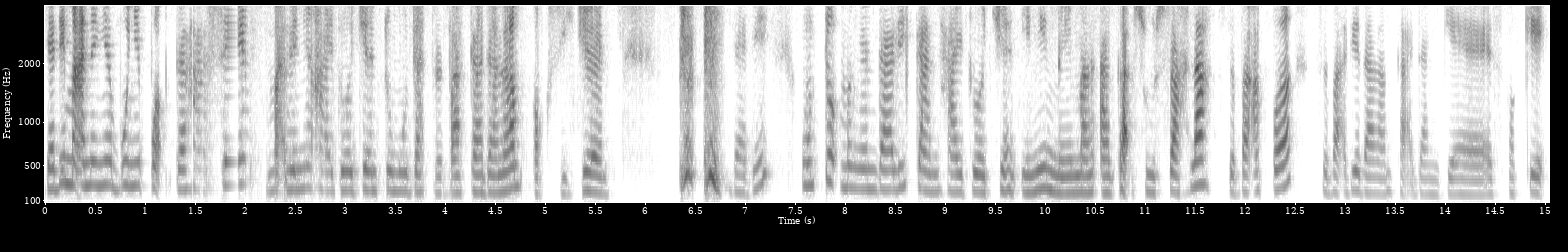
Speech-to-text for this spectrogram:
Jadi maknanya bunyi pop terhasil, maknanya hidrogen tu mudah terbakar dalam oksigen. Jadi untuk mengendalikan hidrogen ini memang agak susah lah. Sebab apa? Sebab dia dalam keadaan gas. Okey.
